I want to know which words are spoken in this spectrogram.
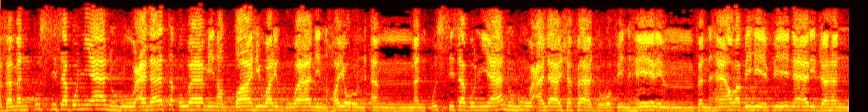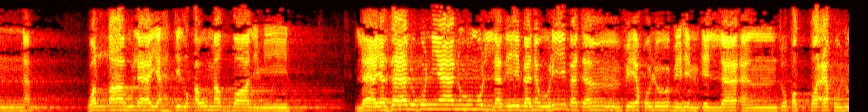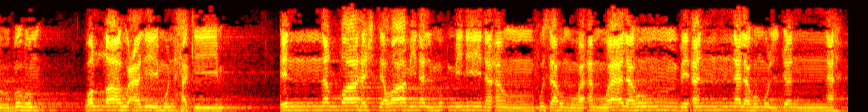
أفمن أسس بنيانه على تقوى من الله ورضوان خير أم من أسس بنيانه على شفا جرف هير فانهار به في نار جهنم؟ والله لا يهدي القوم الظالمين. لا يزال بنيانهم الذي بنوا ريبة في قلوبهم إلا أن تقطع قلوبهم. والله عليم حكيم. إن الله اشترى من المؤمنين أنفسهم وأموالهم بأن لهم الجنة.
